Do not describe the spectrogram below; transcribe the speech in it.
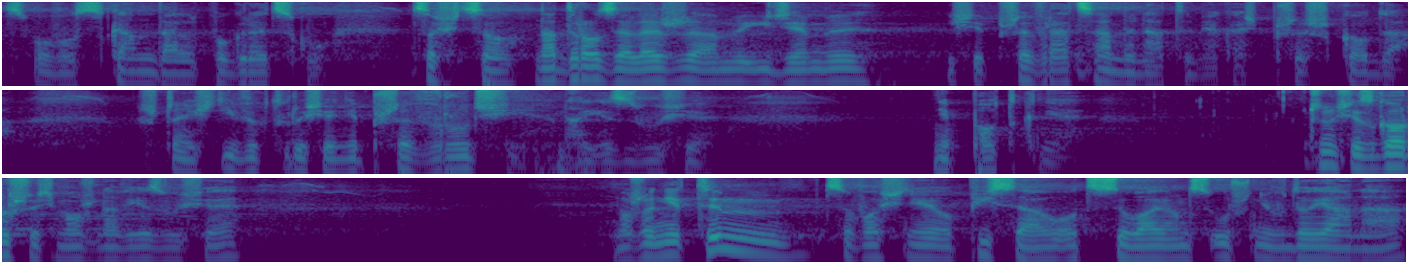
słowo skandal po grecku. Coś, co na drodze leży, a my idziemy i się przewracamy na tym, jakaś przeszkoda. Szczęśliwy, który się nie przewróci na Jezusie, nie potknie. Czym się zgorszyć można w Jezusie? Może nie tym, co właśnie opisał, odsyłając uczniów do Jana,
